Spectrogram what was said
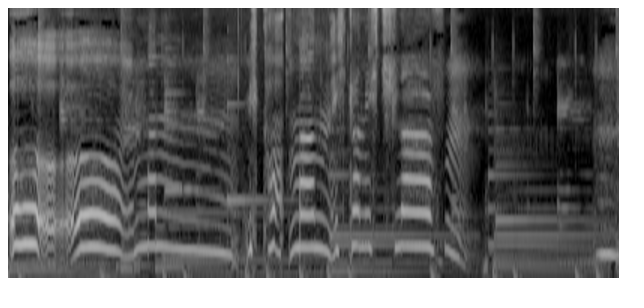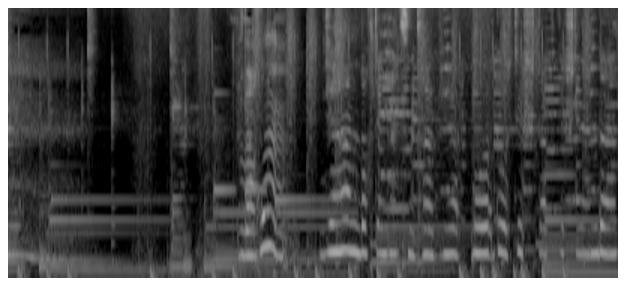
Oh, oh, Mann, ich kann, Mann, ich kann nicht schlafen. Warum? Wir haben doch den ganzen Tag hier nur durch die Stadt geschlendert.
